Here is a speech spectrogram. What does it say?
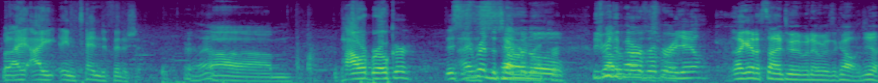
but I, I intend to finish it. Um, the Power Broker. This is I a read the Power seminal Broker. Did you read the Robert Power Moses Broker at. Yale? I got assigned to it when I was in college. Yeah.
